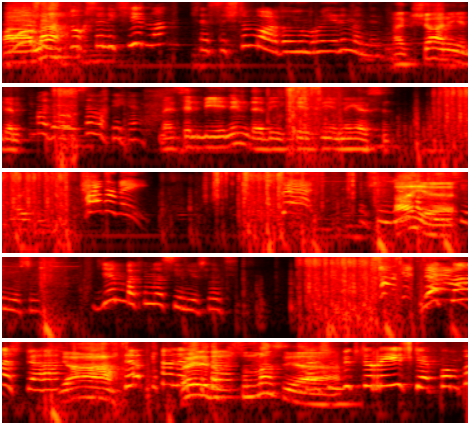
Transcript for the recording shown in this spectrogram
Ağla. 92 yedi lan. Sen sıçtın bu arada o yumruğu yedin benden. Bak şu an yedim. Hadi öyleyse var ya. Ben seni bir yeneyim de bir keyfin yerine gelsin. Ay. Cover me! Dead! Şimdi yem Hayır. bakayım nasıl yeniyorsun. Yem bakayım nasıl yeniyorsun hadi. Target Yat lan aşağı. Ya Lan öyle de Sen ya. şimdi Victor Reis ke pompa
